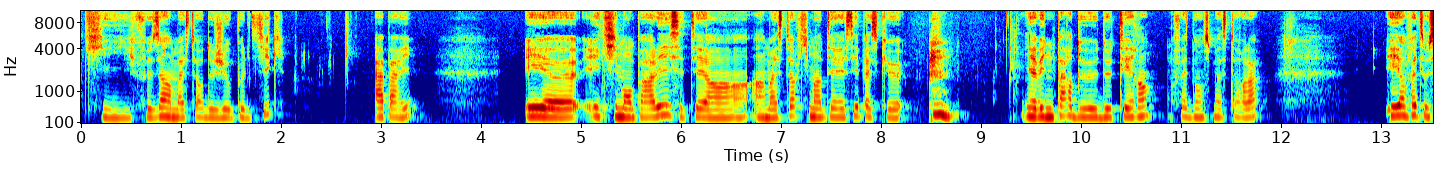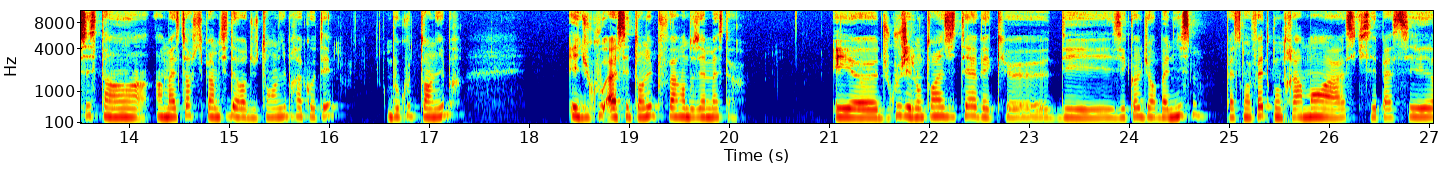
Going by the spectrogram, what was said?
qui faisait un master de géopolitique à Paris. Et, et qui m'en parlait. C'était un, master qui m'intéressait parce que il y avait une part de, terrain en fait dans ce master-là. Et en fait aussi c'était un, un, master qui permettait d'avoir du temps libre à côté, beaucoup de temps libre, et du coup assez de temps libre pour faire un deuxième master. Et euh, du coup j'ai longtemps hésité avec euh, des écoles d'urbanisme, parce qu'en fait contrairement à ce qui s'est passé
